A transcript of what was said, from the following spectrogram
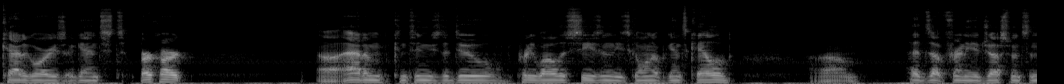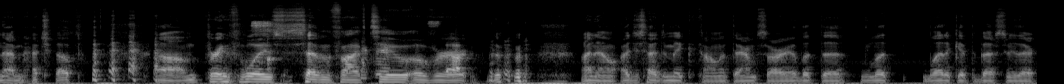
categories against Burkhart. Uh, Adam continues to do pretty well this season. He's going up against Caleb. Um, heads up for any adjustments in that matchup. Um, Brave Boys seven five two over. The, I know. I just had to make a comment there. I'm sorry. I let the let let it get the best of me there.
